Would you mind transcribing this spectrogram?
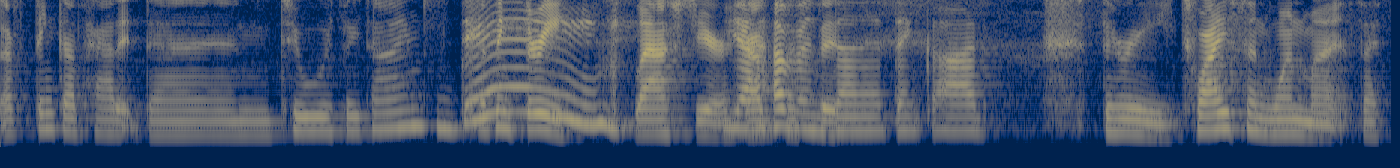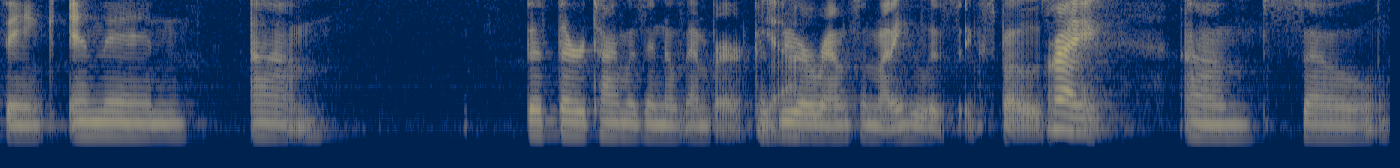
I think I've had it done two or three times. I think three last year. Yeah, I haven't tested done it. Thank God. three twice in one month, I think, and then um, the third time was in November because we were around somebody who was exposed. Right. Um, so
